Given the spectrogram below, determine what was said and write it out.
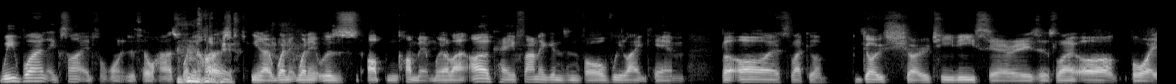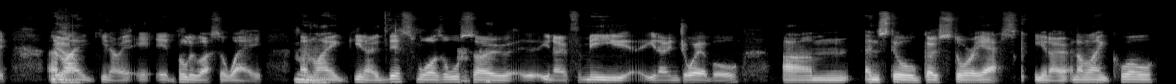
we weren't excited for Haunting of Hill House when it No. first, you know, when it when it was up and coming. We were like, oh, okay, Flanagan's involved, we like him, but oh, it's like a ghost show TV series. It's like, oh boy, and Yeah. like you know, it, it, blew us away. And Mm. like you know, this was also you know for me, you know, enjoyable um, and still ghost story esque. You know, and I'm like, well.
